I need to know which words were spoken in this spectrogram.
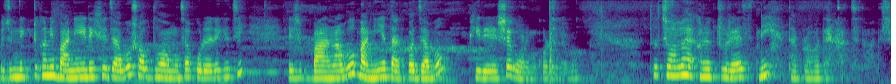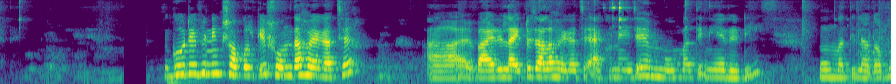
ওই জন্য একটুখানি বানিয়ে রেখে যাব, সব ধোয়া মোছা করে রেখেছি। বানাবো, বানিয়ে তারপর যাব। ফিরে এসে গরম করে নেব। তো চলো এখন একটু রেস্ট নিই তারপর আবার দেখা হচ্ছে তোমাদের সাথে। গুড ইভিনিং সকলকে সন্ধ্যা হয়ে গেছে। আর বাইরে লাইটও জ্বালা হয়ে গেছে। এখন এই যে আমি মোমবাতি নিয়ে রেডি মোমবাতি লাগাবো।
